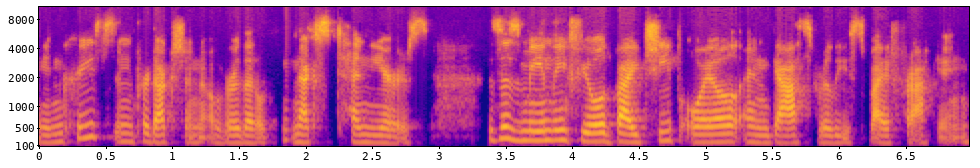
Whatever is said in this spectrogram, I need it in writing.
increase in production over the next 10 years. This is mainly fueled by cheap oil and gas released by fracking.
